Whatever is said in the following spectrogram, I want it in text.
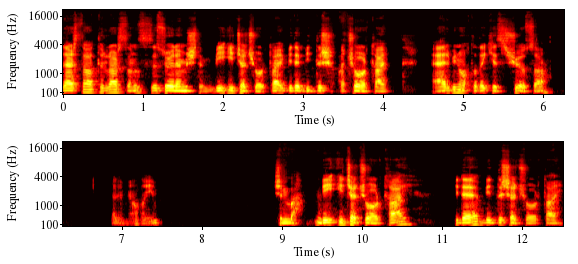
derste hatırlarsanız size söylemiştim. Bir iç açıortay bir de bir dış açıortay. Eğer bir noktada kesişiyorsa kalemi alayım. Şimdi bak bir iç açıortay bir de bir dış açıortay.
